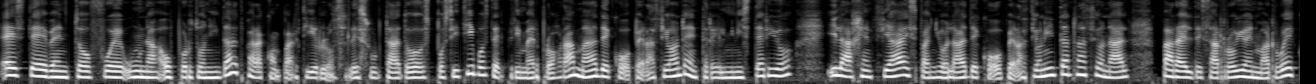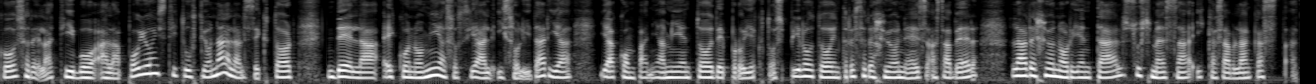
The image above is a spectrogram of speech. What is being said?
Este evento fue una oportunidad para compartir los resultados positivos del primer programa de cooperación entre el Ministerio y la Agencia Española de Cooperación Internacional para el Desarrollo en Marruecos relativo al apoyo institucional al sector de la economía social y solidaria y acompañamiento de proyectos piloto en tres regiones, a saber, la región oriental, Susmesa y Casablanca Stad.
